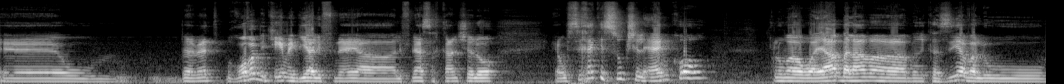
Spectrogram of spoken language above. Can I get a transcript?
אה, הוא באמת, רוב המקרים הגיע לפני, ה, לפני השחקן שלו. אה, הוא שיחק כסוג של אנקור, כלומר הוא היה הבלם המרכזי, אבל הוא,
